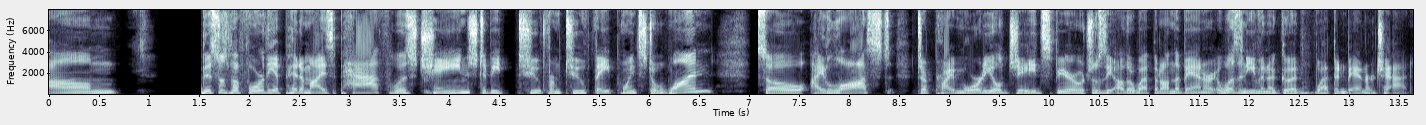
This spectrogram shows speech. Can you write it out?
Um, this was before the epitomized path was changed to be two from two fate points to one. So I lost to primordial jade spear, which was the other weapon on the banner. It wasn't even a good weapon banner chat.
